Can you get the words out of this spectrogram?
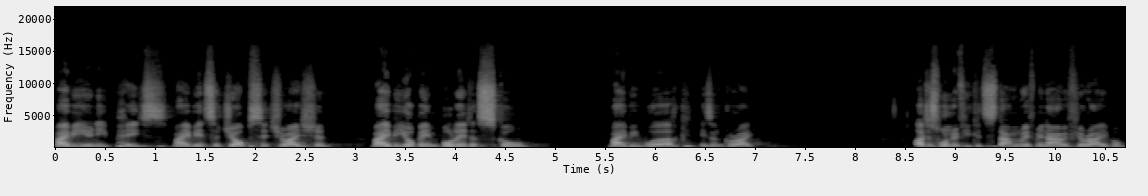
Maybe you need peace. Maybe it's a job situation. Maybe you're being bullied at school. Maybe work isn't great. I just wonder if you could stand with me now if you're able.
